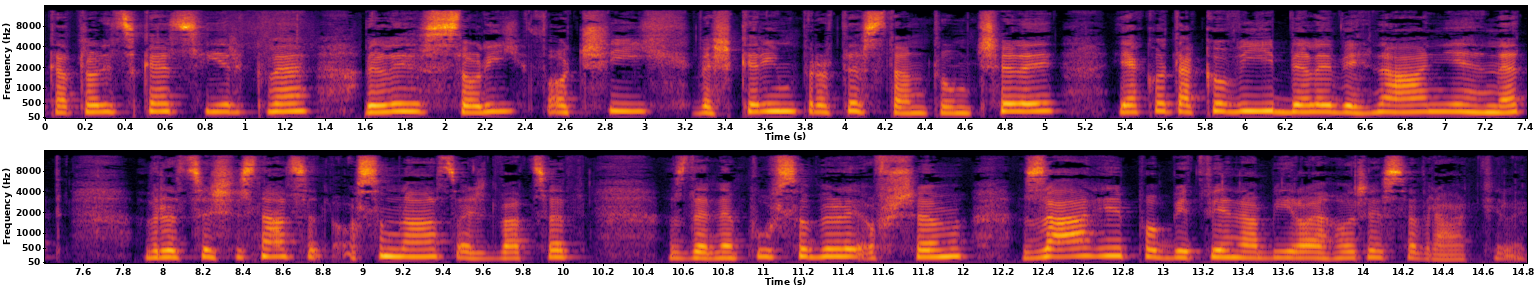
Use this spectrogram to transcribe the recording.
katolické církve byli solí v očích veškerým protestantům, čili jako takový byli vyhnáni hned v roce 1618 až 20. Zde nepůsobili, ovšem záhy po bitvě na Bílé hoře se vrátili.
